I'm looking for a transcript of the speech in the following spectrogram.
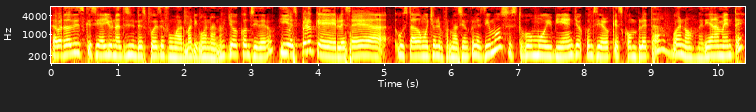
La verdad es que sí hay un antes y un después de fumar marihuana, ¿no? Yo considero. Y espero que les haya gustado mucho la información que les dimos. Estuvo muy bien, yo considero que es completa, bueno, medianamente.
